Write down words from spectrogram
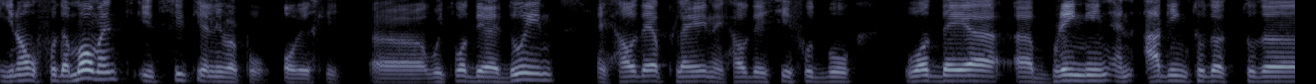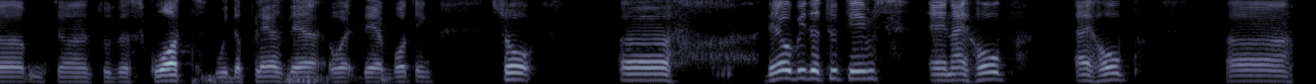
you know, for the moment, it's City and Liverpool, obviously, uh, with what they are doing and how they are playing and how they see football, what they are uh, bringing and adding to the to the to, to, the squad with the players they are they are bouting. So uh, there will be the two teams, and I hope I hope uh,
